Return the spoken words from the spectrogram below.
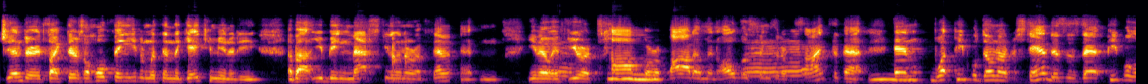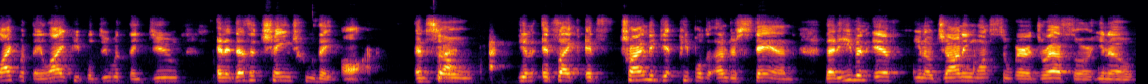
gender, it's like there's a whole thing even within the gay community about you being masculine or effeminate, and you know if you're a top or a bottom, and all those things that are assigned to that. Mhm. And what people don't understand is is that people like what they like, people do what they do, and it doesn't change who they are. And so Right. you know, it's like it's trying to get people to understand that even if you know Johnny wants to wear a dress or you know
